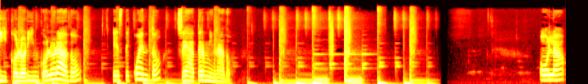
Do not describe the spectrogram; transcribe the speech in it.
Y colorín colorado, este cuento se ha terminado. Hola,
